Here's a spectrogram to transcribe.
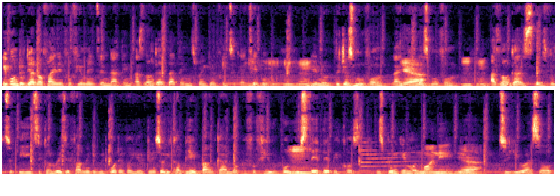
even though they are not finding fulfillment in that thing as long as that thing is bringing food to their table mm-hmm, mm-hmm. you know they just move on like yeah. let's move on mm-hmm. as long as there's food to eat you can raise a family with whatever you're doing so you can be a banker and not be fulfilled but mm. you stay there because it's bringing money money yeah know, to you and so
